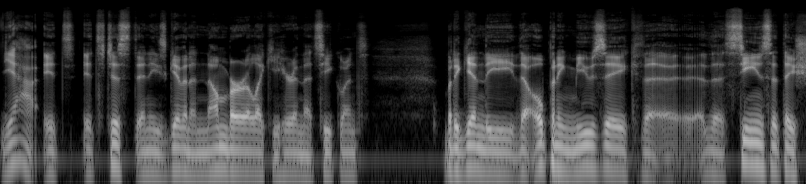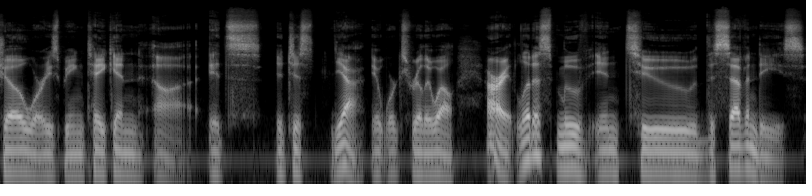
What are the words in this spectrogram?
yeah, it's it's just and he's given a number like you hear in that sequence. But again, the the opening music, the the scenes that they show where he's being taken, uh, it's it just yeah, it works really well. All right, let us move into the '70s.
